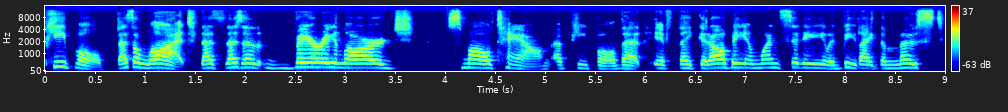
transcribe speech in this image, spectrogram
people. That's a lot. That's that's a very large small town of people that if they could all be in one city, it would be like the most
